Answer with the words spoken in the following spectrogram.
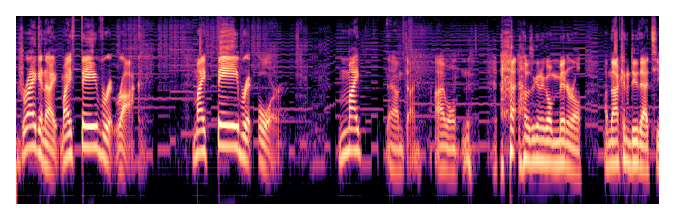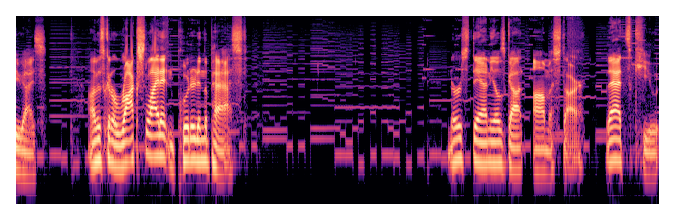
Dragonite, my favorite rock. My favorite ore. My. I'm done. I won't. I was gonna go mineral. I'm not gonna do that to you guys. I'm just gonna rock slide it and put it in the past. Nurse Daniels got Omastar. That's cute.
